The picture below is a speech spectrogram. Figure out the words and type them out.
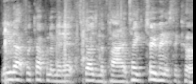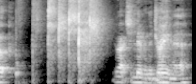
Leave that for a couple of minutes. Goes in the pan. It takes two minutes to cook. You're actually living the dream here.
